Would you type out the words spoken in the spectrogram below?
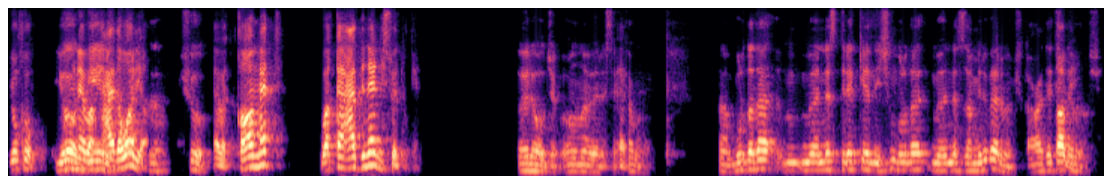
Yok yok. Yok Yine ve değil. ka'de var ya. Ha, Şu Evet. Kâmet ve ka'adne nisvetuke. öyle olacak. Ona verirsek Evet. tamam. Ha, burada da müennes direkt geldiği için burada müennes zamiri vermemiş. Adet Tabii. dememiş.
